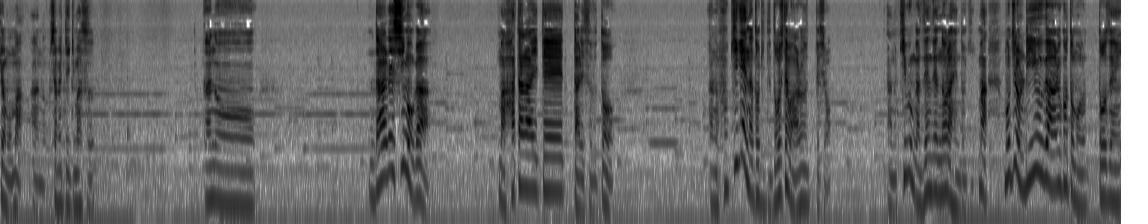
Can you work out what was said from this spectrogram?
今日もまあ、あの、喋っていきます。あのー誰しもが、まあ、働いてたりすると、あの、不機嫌な時ってどうしてもあるでしょ？あの、気分が全然乗らへん時。まあ、もちろん理由があることも当然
